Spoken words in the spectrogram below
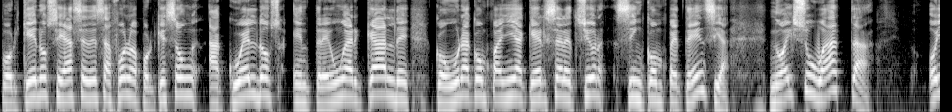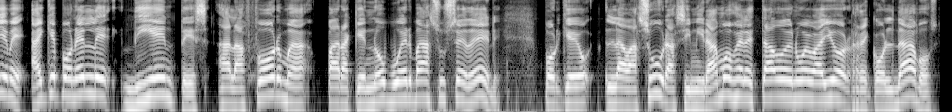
¿Por qué no se hace de esa forma? ¿Por qué son acuerdos entre un alcalde con una compañía que él selecciona sin competencia? No hay subasta. Óyeme, hay que ponerle dientes a la forma para que no vuelva a suceder. Porque la basura, si miramos el estado de Nueva York, recordamos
